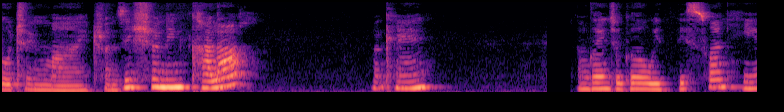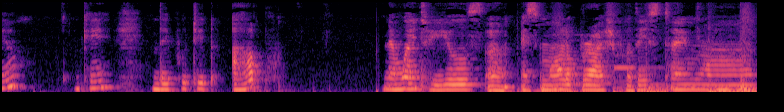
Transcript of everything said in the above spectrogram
putting my transitioning color. Okay. I'm going to go with this one here. Okay. And i put it up. And I'm going to use um, a smaller brush for this time round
